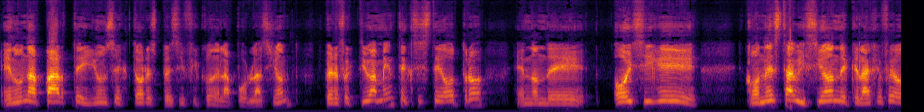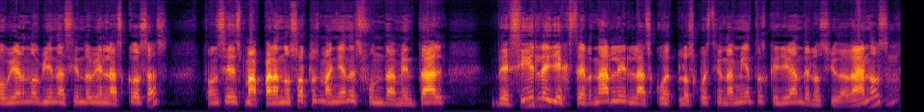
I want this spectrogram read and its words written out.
en una parte y un sector específico de la población, pero efectivamente existe otro en donde hoy sigue con esta visión de que la jefe de gobierno viene haciendo bien las cosas. Entonces, para nosotros mañana es fundamental decirle y externarle las, los cuestionamientos que llegan de los ciudadanos uh -huh.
